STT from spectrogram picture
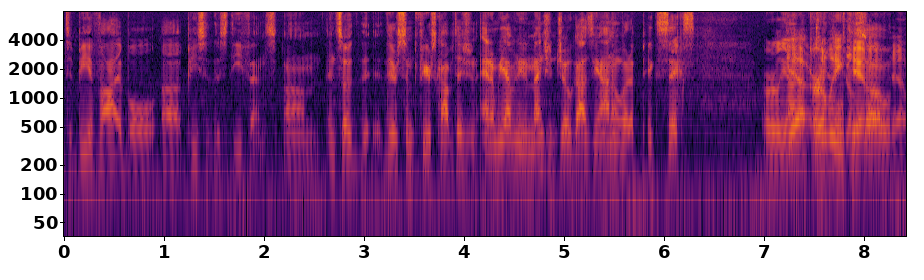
to be a viable uh, piece of this defense. Um, and so th- there's some fierce competition. And we haven't even mentioned Joe Gaziano who had a pick six early on. Yeah, in early in camp. camp. So Yeah.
